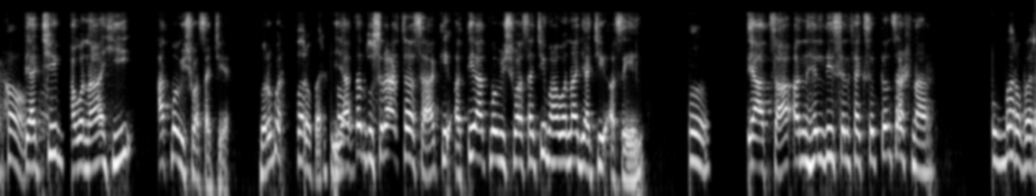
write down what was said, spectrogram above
हो. त्याची भावना ही आत्मविश्वासाची आहे. बरोबर? बरोबर. हो. याचा दुसरा अर्थ असा की अति आत्मविश्वासाची भावना ज्याची असेल. त्याचा अनहेल्दी सेल्फ ऍक्सेप्टन्स असणार. बरोबर.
